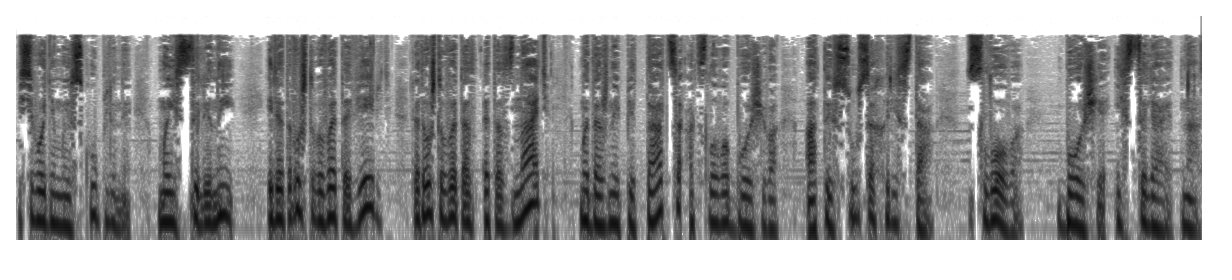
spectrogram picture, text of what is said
И сегодня мы искуплены, мы исцелены. И для того, чтобы в это верить, для того, чтобы это, это знать, мы должны питаться от Слова Божьего, от Иисуса Христа. Слово Божье исцеляет нас.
